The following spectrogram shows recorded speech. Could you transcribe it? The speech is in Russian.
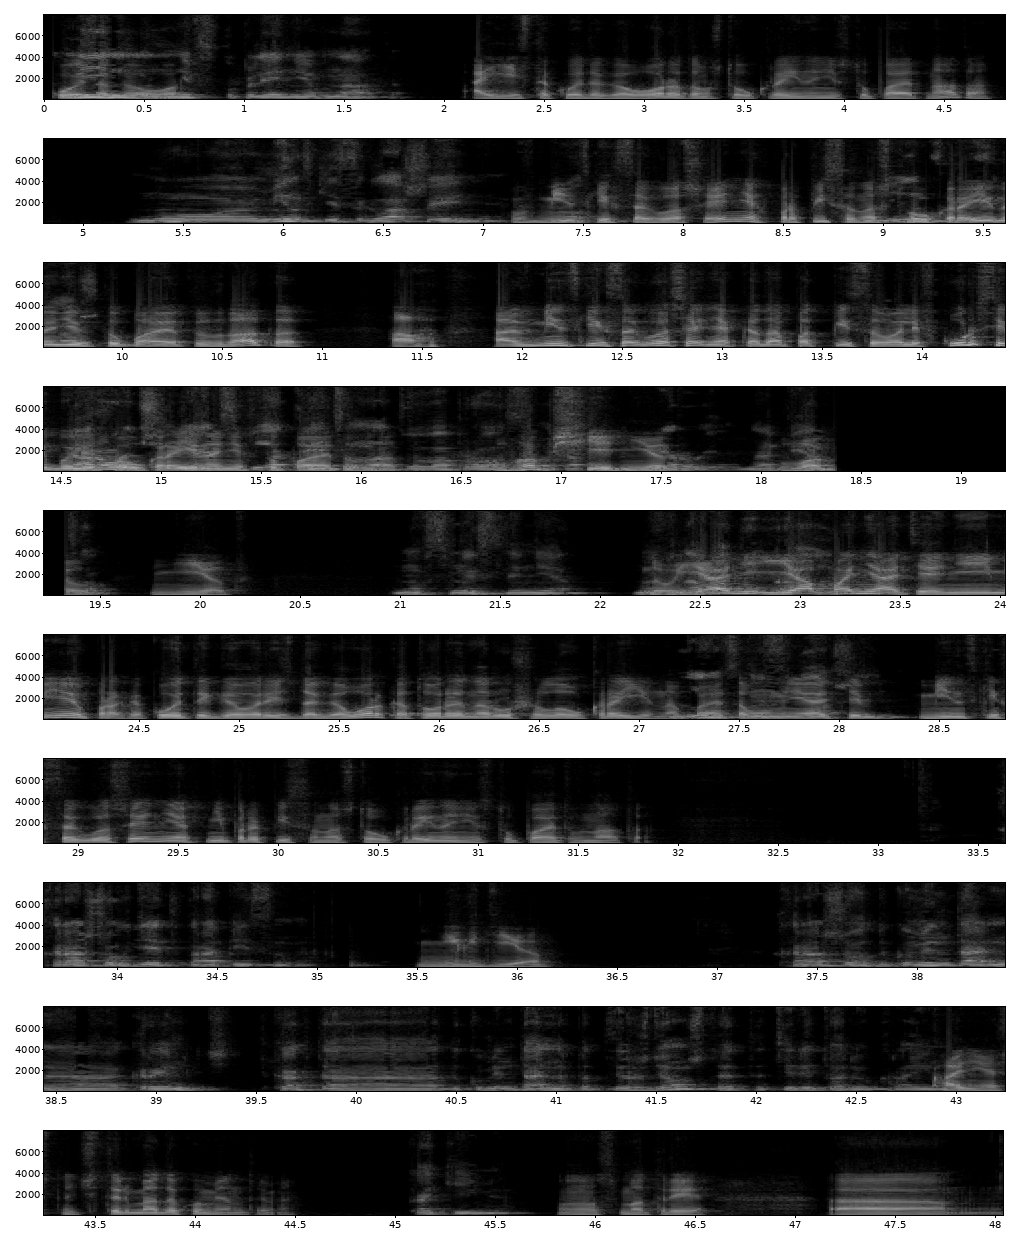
Какой Минимум договор? не вступление в НАТО. А есть такой договор о том, что Украина не вступает в НАТО? Но Минские соглашения. В Минских Вот. соглашениях прописано, что Минские Украина не вступает в НАТО? А, а в Минских соглашениях, когда подписывали, в курсе были, что Короче, Украина я не вступает в на НАТО? вопрос, Вообще нет. первый, на Вообще первый. Нет. Ну, в смысле нет. Ну, я, виновата не, я Украина. понятия не имею, про какой ты говоришь договор, который нарушила Украина. Минские Поэтому у меня соглашения. в Минских соглашениях не прописано, что Украина не вступает в НАТО. Хорошо, где это прописано? Нигде. Хорошо, документально Крым как-то документально подтвержден, что это территория Украины? Конечно, четырьмя документами. Какими? Ну, смотри, э,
